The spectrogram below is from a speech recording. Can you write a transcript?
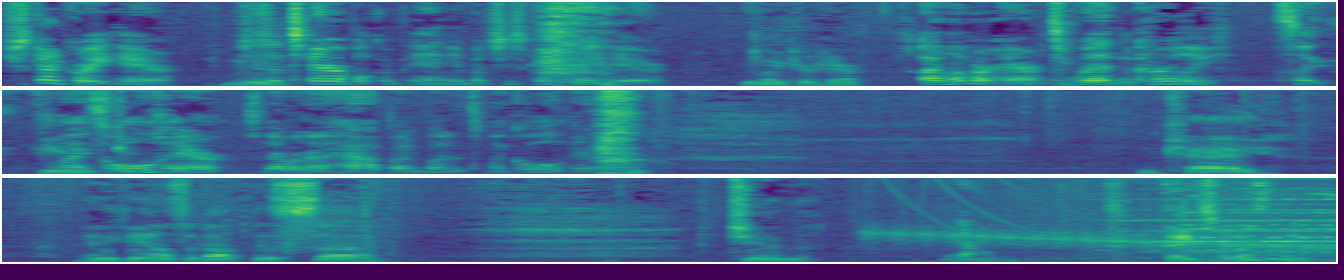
She's got great hair. She's Yeah. a terrible companion, but she's got great hair. You like her hair? I love her hair. It's red and curly. It's like my 80s goal hair. It's never going to happen, but it's my goal hair. Okay. Anything else about this, uh, Jim? no. Thanks for listening.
